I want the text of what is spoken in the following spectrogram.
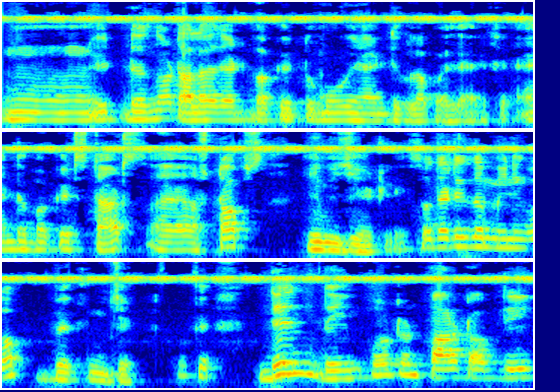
um, it does not allow that bucket to move in anti-clockwise direction. And the bucket starts uh, stops immediately. So that is the meaning of braking jet. Okay. Then the important part of the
